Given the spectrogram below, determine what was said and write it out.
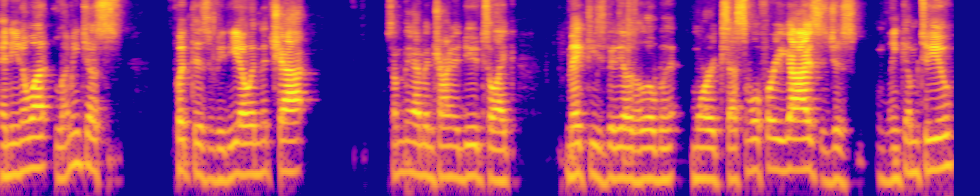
and you know what? Let me just put this video in the chat. Something I've been trying to do to like make these videos a little bit more accessible for you guys is just link them to you.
